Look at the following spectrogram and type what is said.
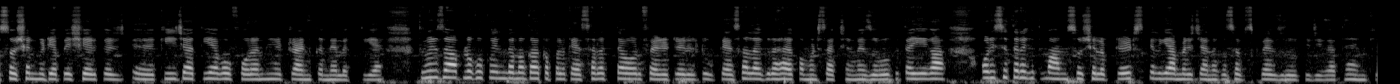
सोशल मीडिया पे शेयर कर की जाती है वो फ़ौर ही ट्रेंड करने लगती है। तो फिर आप लोगों को इन दोनों का कपल कैसा लगता है और फेरी टेल टू कैसा लग रहा है कमेंट सेक्शन में ज़रूर बताइएगा और इसी तरह तरह की तमाम सोशल अपडेट्स के लिए आप मेरे चैनल को सब्सक्राइब ज़रूर कीजिएगा। थैंक यू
